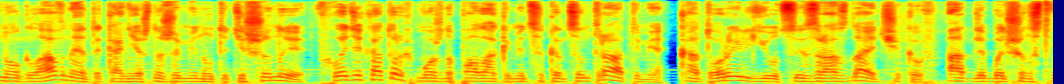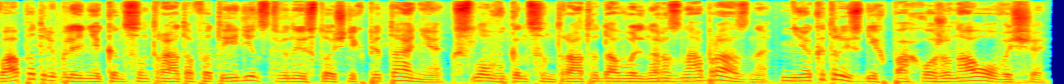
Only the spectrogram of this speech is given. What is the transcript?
Но главное это, конечно же, минуты тишины, в ходе которых можно полакомиться концентратами, которые льются из раздатчиков. А для большинства потребление концентратов это единственный источник питания. К слову, концентраты довольно разнообразны. Некоторые из них похожи на овощи,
